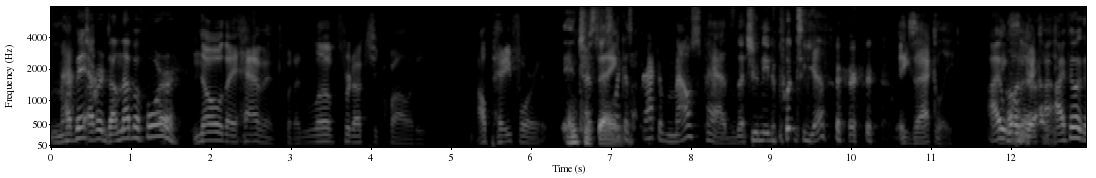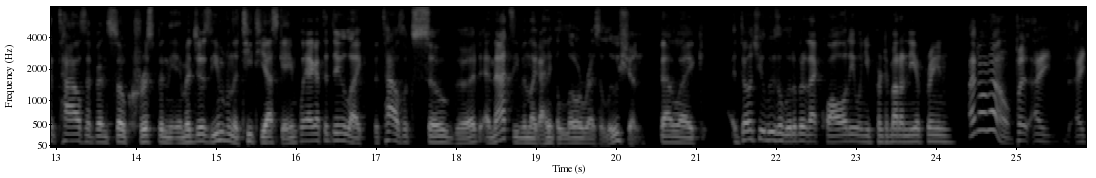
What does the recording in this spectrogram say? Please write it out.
Mat Have they ever done that before? no, they haven't, but I love production quality. I'll pay for it. That's Interesting. just like a stack of mouse pads that you need to put together. Exactly. I wonder. Exactly. I I feel like the tiles have been so crisp in the images, even from the TTS gameplay I got to do. Like the tiles look so good, and that's even like I think a lower resolution. That like, don't you lose a little bit of that quality when you print them out on neoprene? I don't know, but I I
